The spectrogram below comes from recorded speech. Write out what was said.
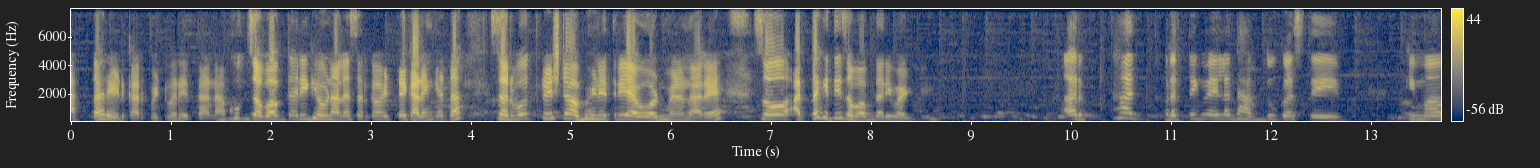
आत्ता रेड कार्पेटवर येताना खूप जबाबदारी घेऊन आल्यासारखं वाटते कारण की आता सर्वोत्कृष्ट अभिनेत्री अवॉर्ड मिळणार आहे. सो आत्ता किती जबाबदारी वाटली अर्थात प्रत्येक वेळेला धाकधूक असते किंवा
